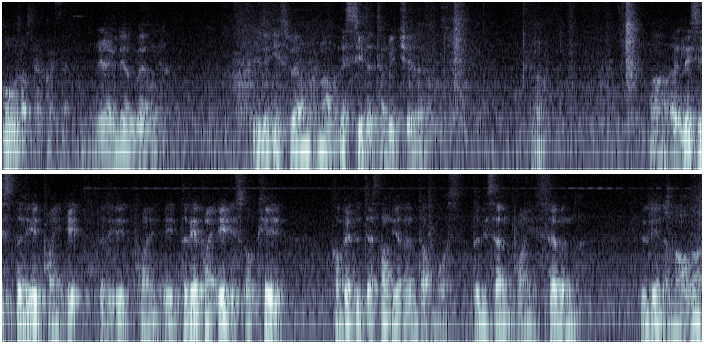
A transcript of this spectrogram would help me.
Oh, that's quite fat. Yeah, if they're well, yeah. If they eat well, now let's see the temperature. Uh, uh, at least it's 38.8, 38.8. 38.8 is okay compared to just now the other dog was 37.7 within the normal.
